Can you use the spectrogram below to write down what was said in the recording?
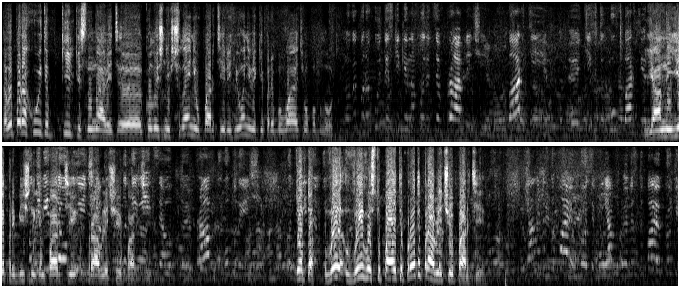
Та ви порахуйте кількісно навіть е, колишніх членів партії регіонів, які перебувають в опоблокі. Ну ви порахуйте, скільки знаходиться в правлячій партії, е, ті, хто був в партії Я не є прибічником Подивіться партії обличчя, правлячої партії. Подивіться об- правду в обличчя. Тобто, Подивіться, ви, ви виступаєте проти правлячої партії? Я не виступаю проти, я виступаю проти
